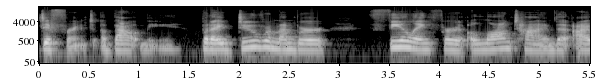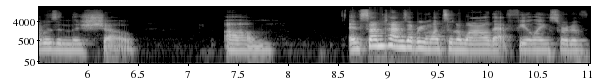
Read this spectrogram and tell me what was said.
different about me. But I do remember feeling for a long time that I was in this show. Um, and sometimes every once in a while, that feeling sort of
